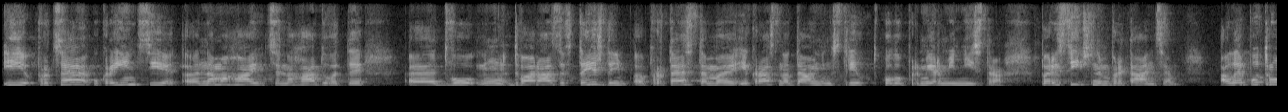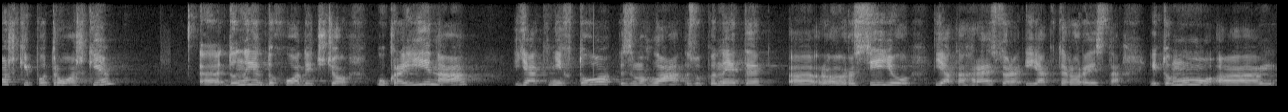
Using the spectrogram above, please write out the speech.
І про це українці е, намагаються нагадувати два рази в тиждень е, протестами якраз на Даунінг стріт коло прем'єр-міністра, пересічним британцям. Але потрошки, потрошки е, до них доходить, що Україна, як ніхто, змогла зупинити е, Росію як агресора і як терориста. І тому е,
